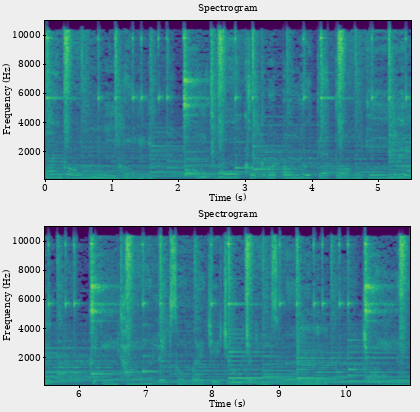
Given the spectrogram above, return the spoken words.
សើងគុំហុំបងធ្វើខុសក្បត់អូនលួចតែតងគេគិតថាលេងសូមបែជាជួចិត្តស្នេហ៍ចង់នឹង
